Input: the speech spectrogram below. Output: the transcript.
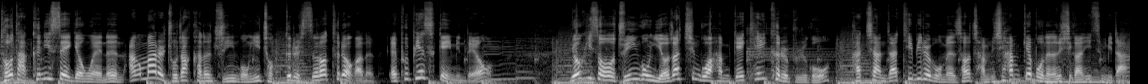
더 다크니스의 경우에는 악마를 조작하는 주인공이 적들을 쓰러뜨려가는 FPS 게임인데요. 여기서 주인공이 여자친구와 함께 케이크를 불고 같이 앉아 TV를 보면서 잠시 함께 보내는 시간이 있습니다.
